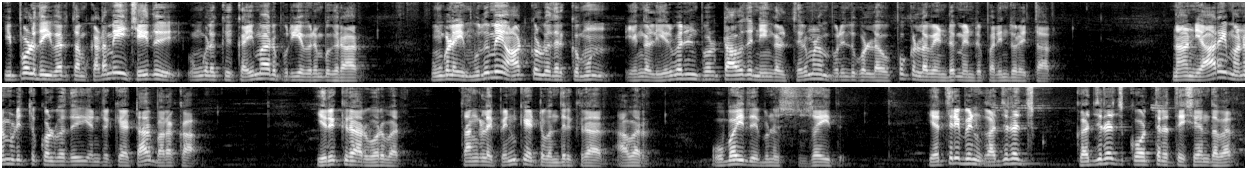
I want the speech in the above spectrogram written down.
இப்பொழுது இவர் தம் கடமையை செய்து உங்களுக்கு கைமாறு புரிய விரும்புகிறார். உங்களை முதுமை ஆட்கொள்வதற்கு முன் எங்கள் இருவரின் பொருட்டாவது நீங்கள் திருமணம் புரிந்து கொள்ள ஒப்புக்கொள்ள வேண்டும் என்று பரிந்துரைத்தார். நான் யாரை மனமுடித்துக் கொள்வது என்று கேட்டார் பரக்கா. இருக்கிறார் ஒருவர். தங்களை பெண் கேட்டு வந்திருக்கிறார். அவர் உபைத் இப்னு சுசைத். எத்ரிபின் கஜ்ரஜ் கஜ்ரஜ் கோத்திரத்தை சேர்ந்தவர்.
